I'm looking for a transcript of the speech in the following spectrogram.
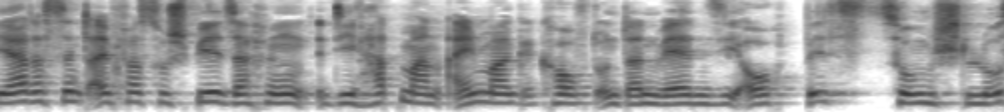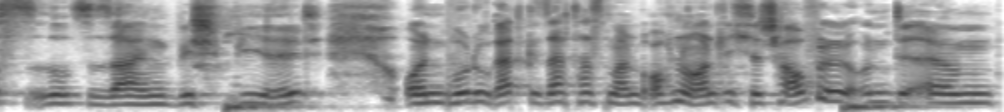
Ja, das sind einfach so Spielsachen, die hat man einmal gekauft und dann werden sie auch bis zum Schluss sozusagen bespielt. Und wo du gerade gesagt hast, man braucht eine ordentliche Schaufel und ähm,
